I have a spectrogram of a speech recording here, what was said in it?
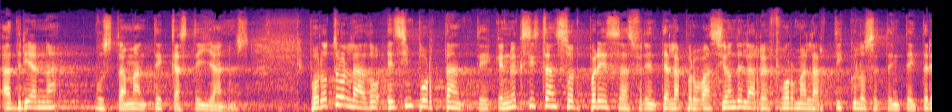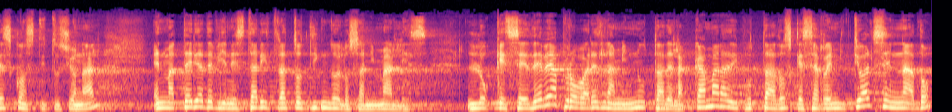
Adriana Bustamante Castellanos. Por otro lado, es importante que no existan sorpresas frente a la aprobación de la reforma al artículo 73 constitucional en materia de bienestar y trato digno de los animales lo que se debe aprobar es la minuta de la Cámara de Diputados que se remitió al Senado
